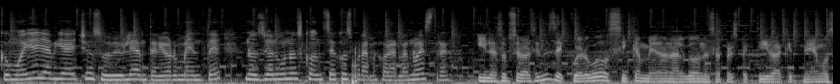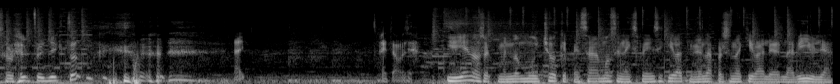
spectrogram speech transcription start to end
como ella ya había hecho su Biblia anteriormente, nos dio algunos consejos para mejorar la nuestra. Y las observaciones de Cuervo sí cambiaron algo de nuestra perspectiva que teníamos sobre el proyecto. Ahí estamos ya. Y ella nos recomendó mucho que pensáramos en la experiencia que iba a tener la persona que iba a leer la Biblia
